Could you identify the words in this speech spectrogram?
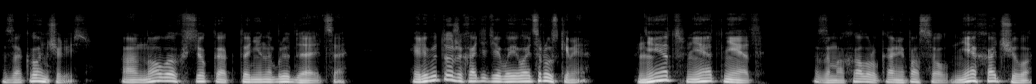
закончились а новых все как-то не наблюдается. Или вы тоже хотите воевать с русскими?» «Нет, нет, нет», — замахал руками посол. «Не хочу.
